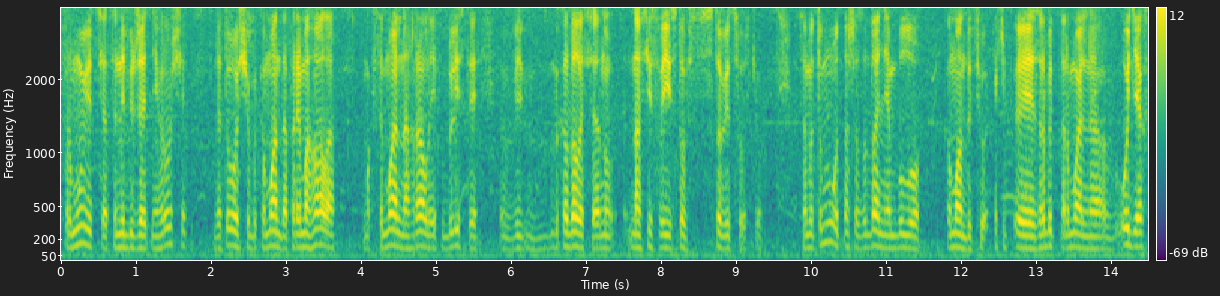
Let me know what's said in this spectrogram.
формується. Це не бюджетні гроші для того, щоб команда перемагала, максимально грала і футболісти викладалися ну, на всі свої 100%. 100%. Саме тому от наше завдання було команду цю екіп- е, зробити нормально в одяг,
